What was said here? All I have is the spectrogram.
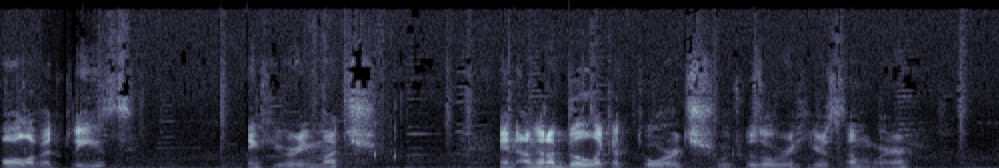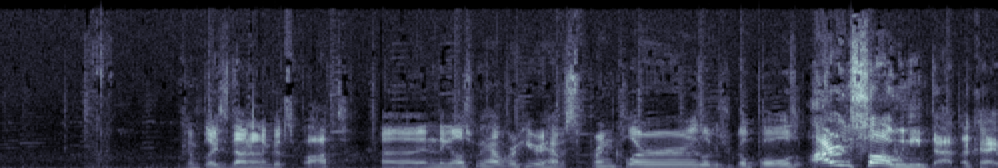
all of it, please. Thank you very much. And I'm gonna build like a torch, which was over here somewhere. We can place it down in a good spot. Uh, anything else we have over here? We have sprinklers, electrical poles, iron saw, we need that. Okay.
